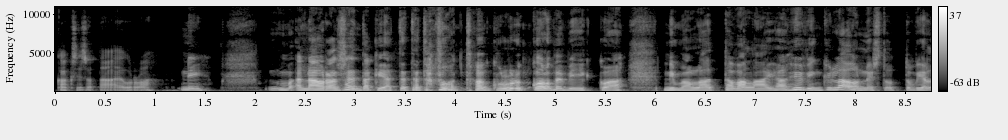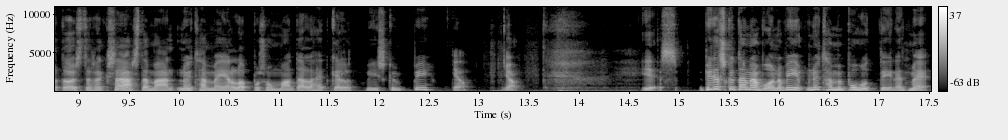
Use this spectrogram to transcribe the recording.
200 euroa. Niin. Mä nauran sen takia, että tätä vuotta on kulunut kolme viikkoa, niin me ollaan tavallaan ihan hyvin kyllä onnistuttu vielä toistaiseksi säästämään. Nythän meidän loppusumma on tällä hetkellä 50. Joo. Joo. Yes. Pitäisikö tänä vuonna, vi- nythän me puhuttiin, että me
